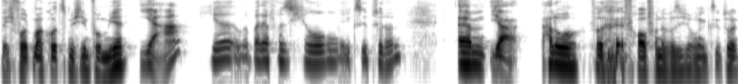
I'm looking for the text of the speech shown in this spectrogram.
ich wollte mal kurz mich informieren. Ja, hier bei der Versicherung XY. Ähm, ja, hallo, Frau von der Versicherung XY.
